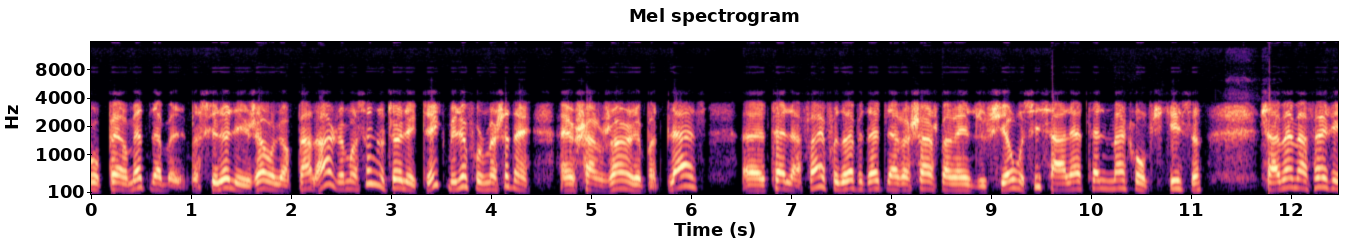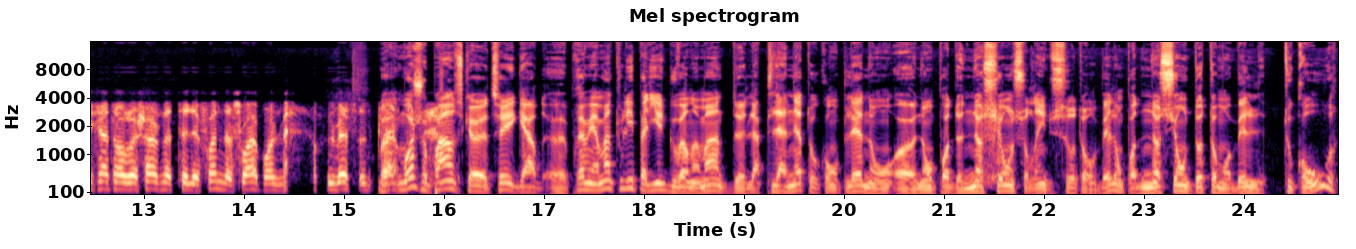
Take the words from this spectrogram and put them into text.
pour permettre la, parce que là, les gens, on leur parle, ah, j'aimerais ça une auto électrique, mais là, il faut que je m'achète un, un chargeur, j'ai pas de place, euh, telle affaire. Il faudrait peut-être la recharge par induction aussi. Ça a l'air tellement compliqué, ça. C'est la même affaire que quand on recharge notre téléphone le soir, puis on le met, on le met sur une Ben, moi, je pense que, tu sais, regarde, euh, premièrement, tous les paliers de gouvernement de la planète au complet n'ont euh, n'ont pas de notion sur l'industrie automobile, n'ont pas de notion d'automobile tout court.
